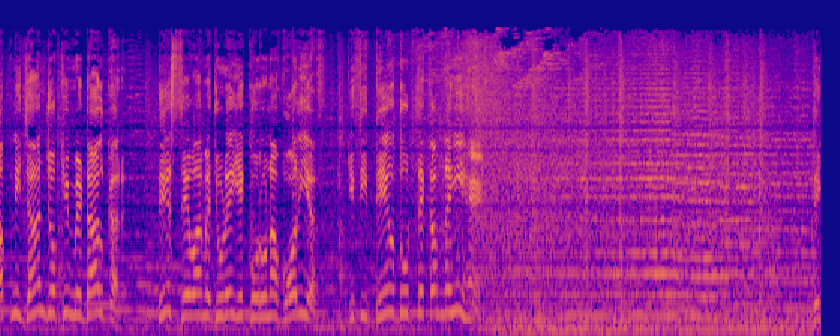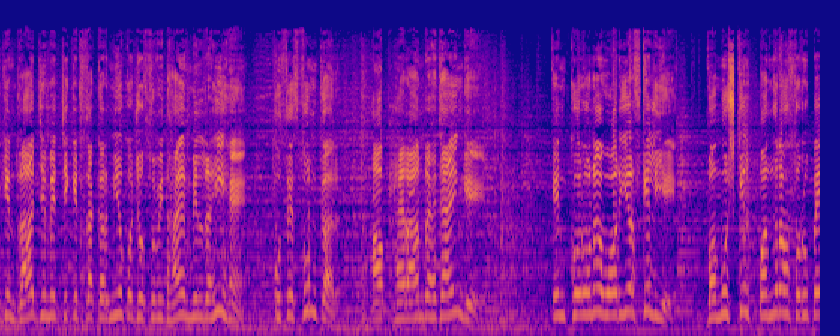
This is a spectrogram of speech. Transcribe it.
अपनी जान जोखिम में डालकर देश सेवा में जुड़े ये कोरोना वॉरियर्स किसी देवदूत से कम नहीं हैं। लेकिन राज्य में चिकित्सा कर्मियों को जो सुविधाएँ मिल रही हैं, उसे सुनकर आप हैरान रह जाएँगे। इन कोरोना वॉरियर्स के लिए बमुश्किल पंद्रह सौ रूपए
